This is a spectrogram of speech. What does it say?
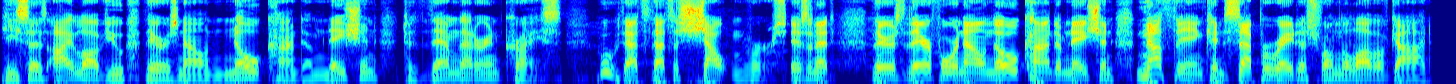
He says, I love you. There is now no condemnation to them that are in Christ. Whew, that's, that's a shouting verse, isn't it? There's therefore now no condemnation. Nothing can separate us from the love of God.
